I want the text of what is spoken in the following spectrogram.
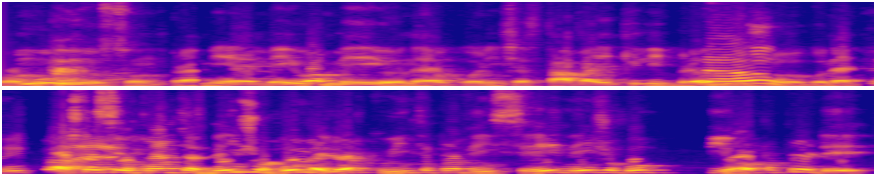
como o Wilson, para mim é meio a meio, né? O Corinthians estava equilibrando Não, o jogo, né? Eu acho que assim, o Corinthians nem jogou melhor que o Inter para vencer e nem jogou pior para perder.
